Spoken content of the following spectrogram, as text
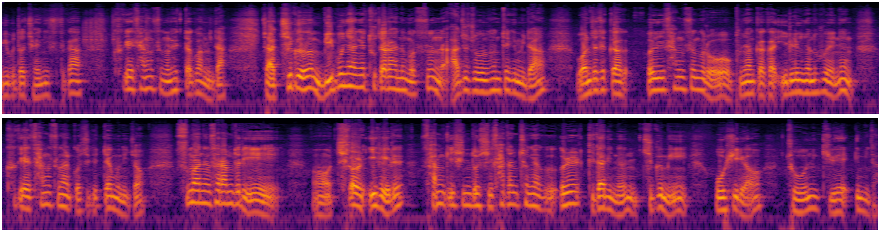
위브 더 제니스가 크게 상승을 했다고 합니다. 자, 지금 미분양에 투자를 하는 것은 아주 좋은 선택입니다. 원자재가의 상승으로 분양가가 1, 2년 후에는 크게 상승할 것이기 때문이죠. 수많은 사람들이 어, 7월 1일 3기 신도시 사전 청약을 기다리는 지금이 오히려 좋은 기회입니다.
